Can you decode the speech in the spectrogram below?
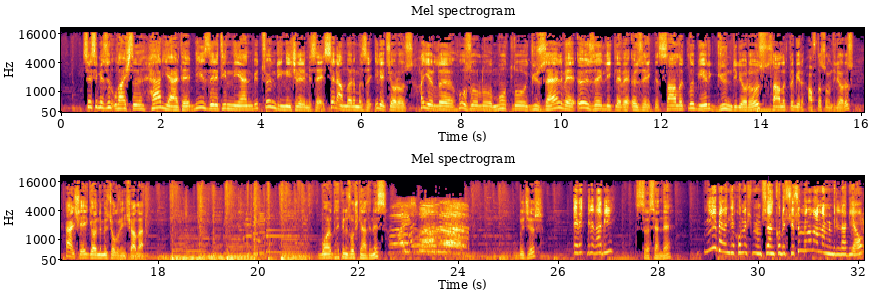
Sesimizin ulaştığı her yerde bizleri dinleyen bütün dinleyicilerimize selamlarımızı iletiyoruz. Hayırlı, huzurlu, mutlu, güzel ve özellikle ve özellikle sağlıklı bir gün diliyoruz. Sağlıklı bir hafta sonu diliyoruz. Her şey gönlümüzce olur inşallah. Bu arada hepiniz hoş geldiniz. Hoş bulduk. Bıcır, Evet Bilal abi. sıra sende. Niye ben önce konuşmuyorum sen konuşuyorsun ben onu anlamıyorum Bilal abi ya.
